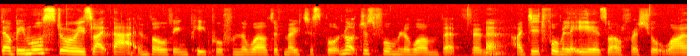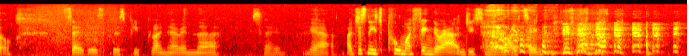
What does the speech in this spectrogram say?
there'll be more stories like that involving people from the world of motorsport, not just Formula One, but from I did Formula E as well for a short while. so there's there's people I know in there. So yeah, I just need to pull my finger out and do some more writing.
